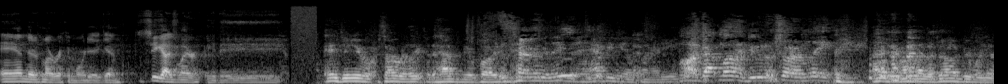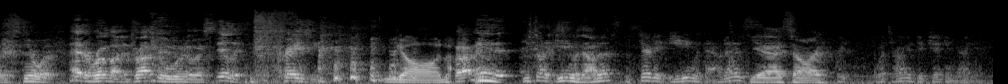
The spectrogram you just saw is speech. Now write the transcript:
And there's my Rick and Morty again. See you guys later. Bye. Hey Junior, sorry we're late for the Happy Meal party. Sorry we're late for the Happy Meal party. Oh, I got mine, dude. I'm sorry I'm late. I had to run by the drive-thru window and steal it. I had to run by the drive-thru window and steal it. It's crazy. God. But I made it. You started eating without us? You started eating without us? Yeah, sorry. Wait, what's wrong with your chicken nuggets?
